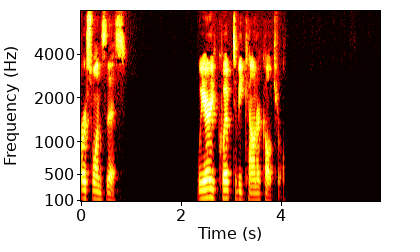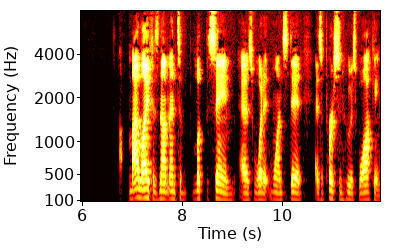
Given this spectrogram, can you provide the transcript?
First one's this we are equipped to be countercultural. My life is not meant to look the same as what it once did as a person who is walking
